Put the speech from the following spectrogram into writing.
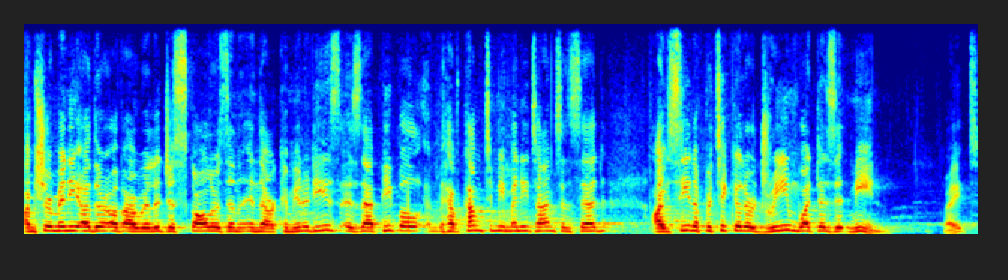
I'm sure many other of our religious scholars in, in our communities, is that people have come to me many times and said, I've seen a particular dream, what does it mean? right?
